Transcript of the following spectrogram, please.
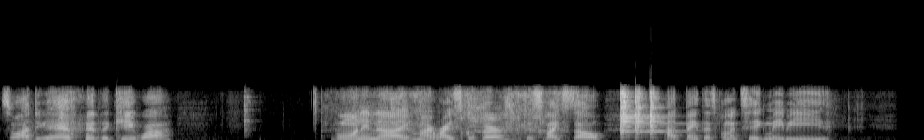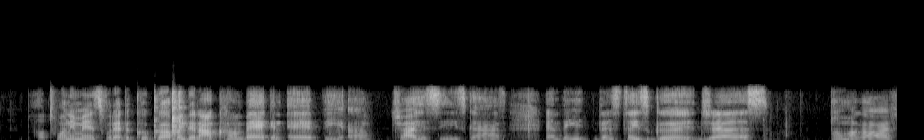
So I do have the quinoa going in uh, my rice cooker, just like so. I think that's going to take maybe about 20 minutes for that to cook up. And then I'll come back and add the uh, chia seeds, guys. And the, this tastes good. Just, oh my gosh.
